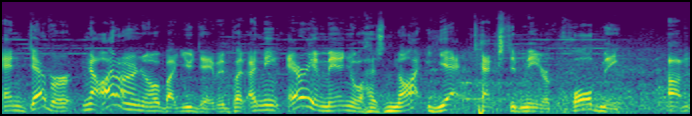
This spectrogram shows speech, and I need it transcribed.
Endeavor. Now I don't know about you, David, but I mean, Ari Emanuel has not yet texted me or called me. Um,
